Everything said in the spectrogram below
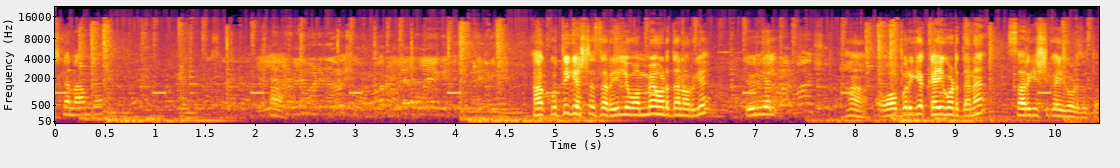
ಇಸ್ಕ ನಾಮ ಹಾಂ ಹಾಂ ಕುತ್ತಿಗೆ ಅಷ್ಟೇ ಸರ್ ಇಲ್ಲಿ ಒಮ್ಮೆ ಹೊಡೆದಾನೆ ಅವ್ರಿಗೆ. ಇವ್ರಿಗೆ ಹಾಂ ಒಬ್ಬರಿಗೆ ಕೈ ಹೊಡೆದಾನೆ. ಸರ್ಗೆ ಇಷ್ಟು ಕೈ ಹೊಡೆದಿತ್ತು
